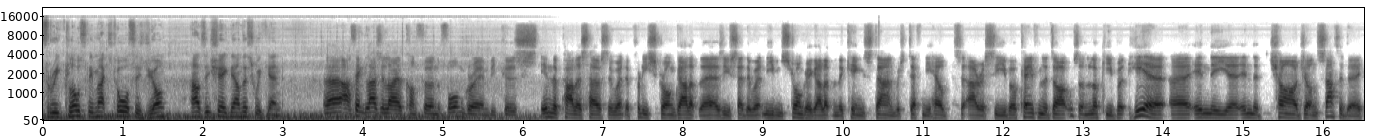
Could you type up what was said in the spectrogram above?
Three closely matched horses, John. How's it shake down this weekend? Uh, I think Lazuli have confirmed the form, Graham, because in the Palace House they went a pretty strong gallop there. As you said, they went an even stronger gallop in the King's Stand, which definitely helped Arecibo. Came from the dark, was unlucky, but here uh, in the uh, in the charge on Saturday,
